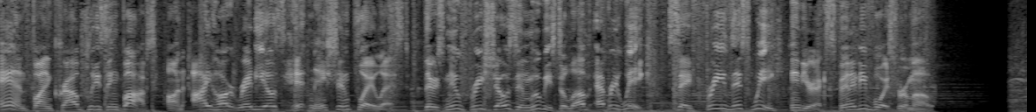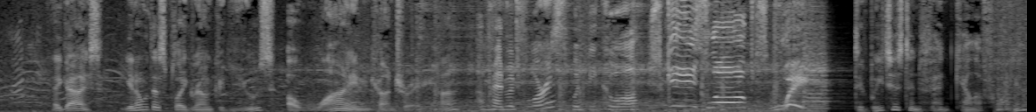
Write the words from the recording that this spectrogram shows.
And find crowd-pleasing bops on iHeartRadio's Hit Nation playlist. There's new free shows and movies to love every week. Say free this week in your Xfinity voice remote. Hey guys, you know what this playground could use? A wine country, huh? A redwood forest would be cool. Ski slopes! Wait! Did we just invent California?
